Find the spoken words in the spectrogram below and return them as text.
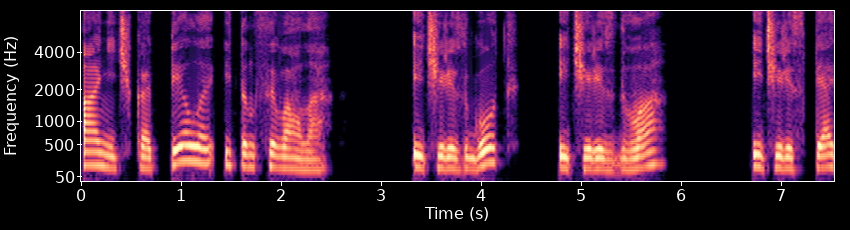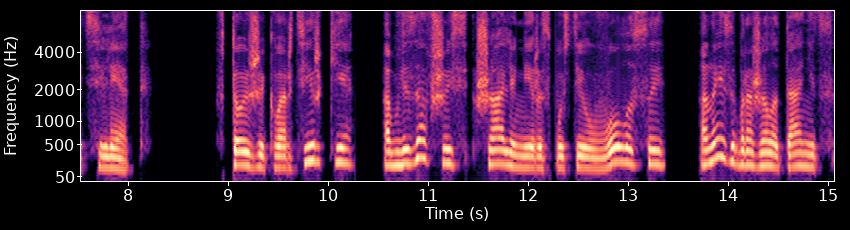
Анечка пела и танцевала. И через год, и через два, и через пять лет. В той же квартирке, обвязавшись шалями и распустив волосы, она изображала танец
